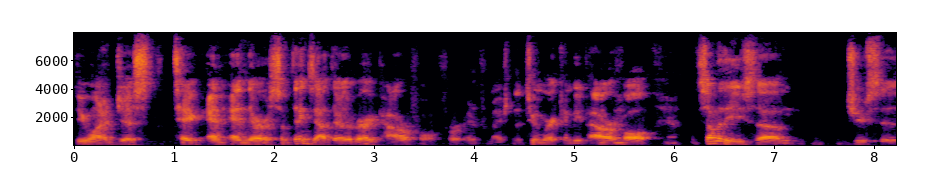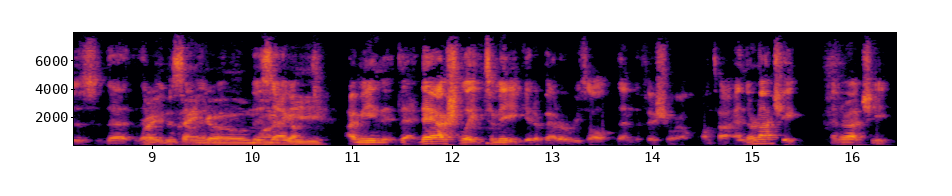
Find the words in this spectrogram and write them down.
do you want to just take, and, and there are some things out there that are very powerful for inflammation. The turmeric can be powerful. Mm-hmm. Yeah. Some of these um, juices that, that Right, the in XanGo, the XanGo, I mean, they actually, to me, get a better result than the fish oil on top, and they're not cheap. And they're not cheap.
